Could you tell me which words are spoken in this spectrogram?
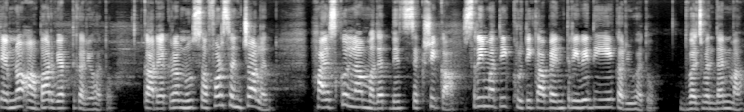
તેમનો આભાર વ્યક્ત કર્યો હતો. કાર્યક્રમનું સફળ સંચાલન હાઈસ્કૂલના મદદનીશ શિક્ષિકા શ્રીમતી કૃતિકાબેન ત્રિવેદીએ કર્યું હતું. ધ્વજવંદનમાં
